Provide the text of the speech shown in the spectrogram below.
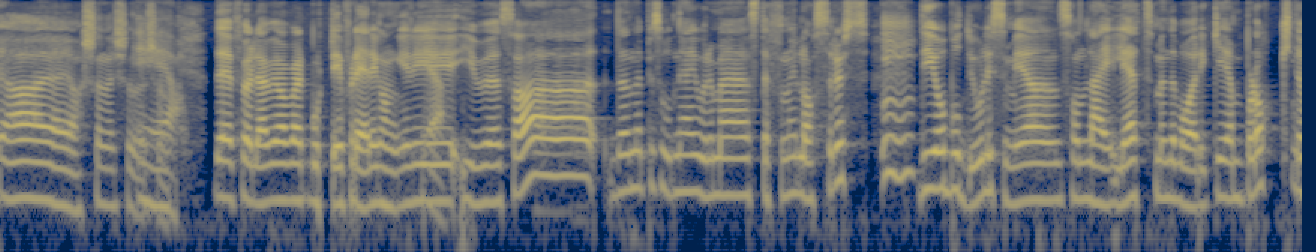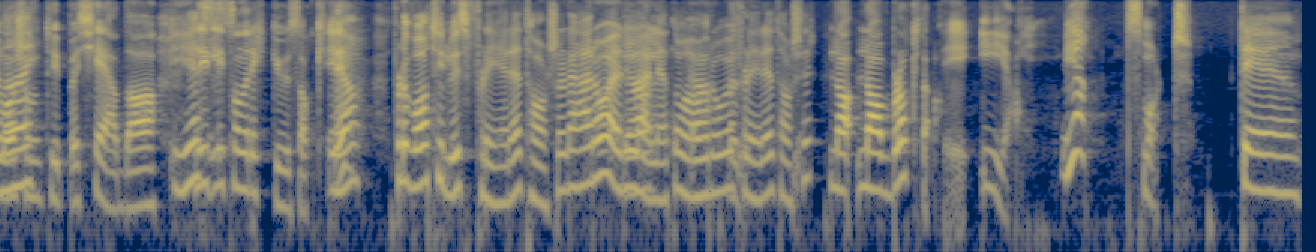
Ja, ja, ja. Skjønner, skjønner. skjønner. Ja. Det føler jeg vi har vært borti flere ganger i, Ja. i USA. Den episoden jeg gjorde med Stephanie Lasarus, mm. de jo bodde jo liksom i en sånn leilighet, men det var ikke i en blokk. Det var Nei. sånn type kjeda. Yes. Litt, litt sånn rekkehusaktig. Ja, for det var tydeligvis flere etasjer det her òg, eller Ja, leiligheten var over men- flere etasjer. La, lav blokk, da. Ja. ja, smart. Det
